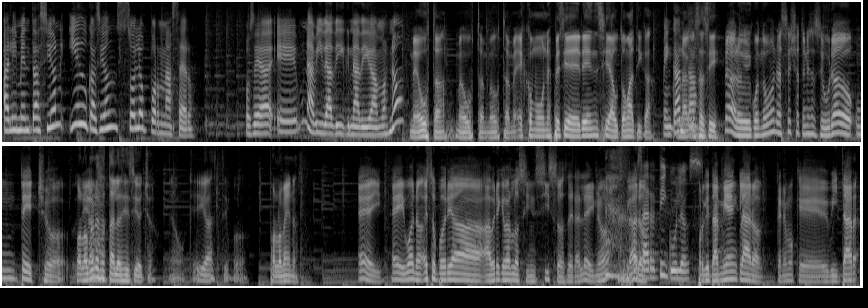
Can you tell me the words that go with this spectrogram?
alimentación y educación solo por nacer. O sea, eh, una vida digna, digamos, ¿no? Me gusta, me gusta, me gusta. Me- Es como una especie de herencia automática. Me encanta. Una cosa así. Claro, que cuando vos nacés ya tenés asegurado un techo. Por lo menos hasta los 18. digamos, que digas, tipo. Por lo menos. Ey, ey, bueno, eso podría. Habría que ver los incisos de la ley, ¿no? Claro. Los artículos. Porque también, claro, tenemos que evitar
